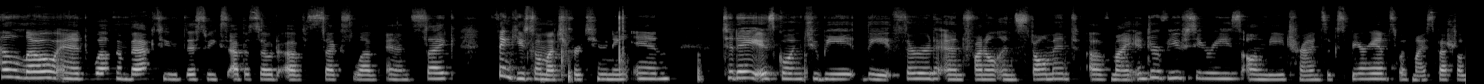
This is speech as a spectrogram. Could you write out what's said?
Hello, and welcome back to this week's episode of Sex, Love, and Psych. Thank you so much for tuning in. Today is going to be the third and final installment of my interview series on the trans experience with my special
